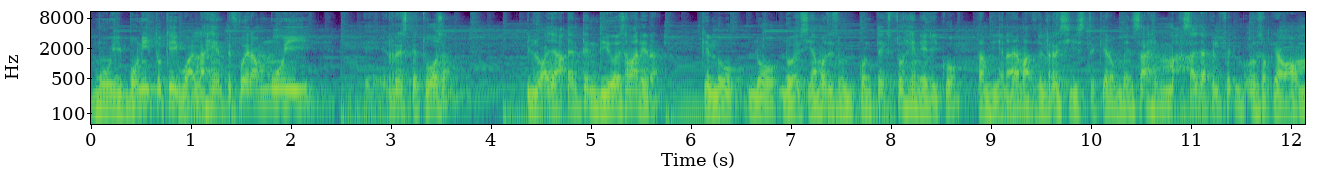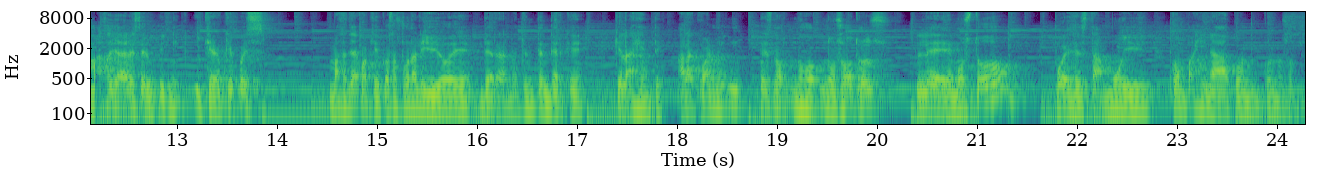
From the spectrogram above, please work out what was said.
muy bonito que igual la gente fuera muy eh, respetuosa y lo haya entendido de esa manera, que lo, lo, lo, decíamos desde un contexto genérico, también además del resiste, que era un mensaje más allá que el, o sea, que va más allá del Stereo Picnic, y creo que pues más allá de cualquier cosa fue un alivio de, de realmente entender que, que, la gente a la cual pues, no, no, nosotros leemos todo, pues está muy compaginada con, con, nosotros.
